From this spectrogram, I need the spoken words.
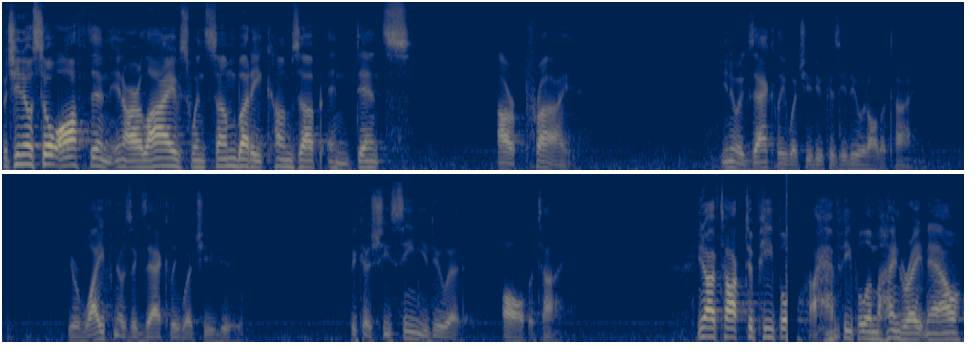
But you know, so often in our lives, when somebody comes up and dents our pride, you know exactly what you do because you do it all the time. Your wife knows exactly what you do because she's seen you do it all the time. You know, I've talked to people, I have people in mind right now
